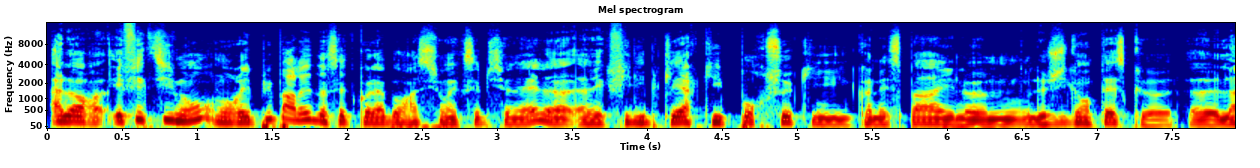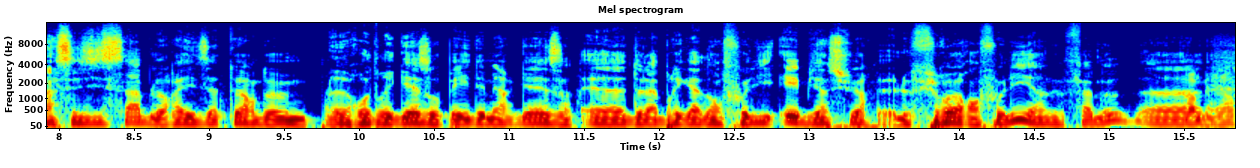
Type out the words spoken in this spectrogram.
Alors, effectivement, on aurait pu parler de cette collaboration exceptionnelle avec Philippe Claire qui, pour ceux qui connaissent pas, est le, gigantesque, l'insaisissable réalisateur de Rodriguez au Pays des Merguez, de la Brigade en folie et bien sûr le Fureur en folie, hein, le fameux. Euh, oh merde.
